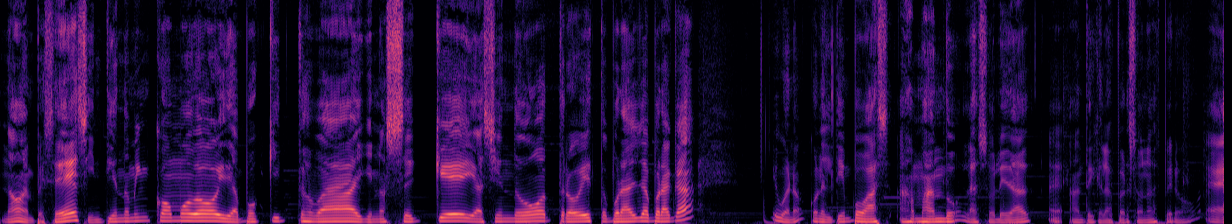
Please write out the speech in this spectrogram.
¿no? Empecé sintiéndome incómodo y de a poquito va y que no sé qué y haciendo otro, esto por allá, por acá. Y bueno, con el tiempo vas amando la soledad eh, antes que las personas, pero eh,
